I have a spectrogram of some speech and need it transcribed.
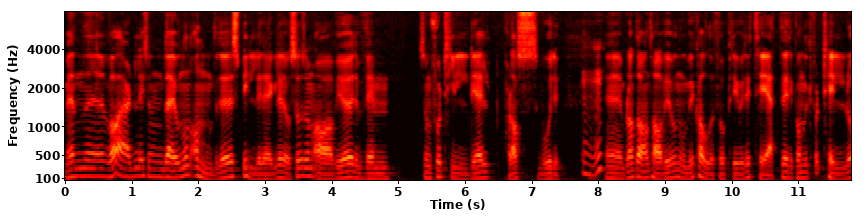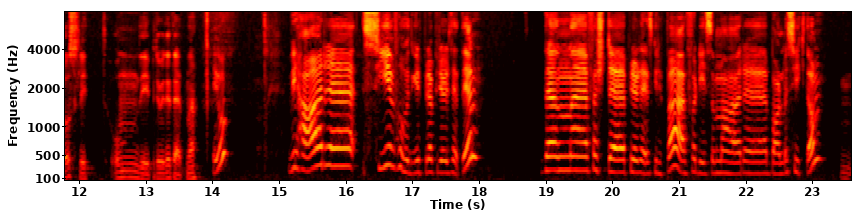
Men eh, hva er det liksom Det er jo noen andre spilleregler også som avgjør hvem som får tildelt plass hvor. Eh, Blant annet har vi jo noe vi kaller for prioriteter. Kan du ikke fortelle oss litt om de prioritetene? Jo. Vi har eh, syv hovedgrupper av prioriteter. Den eh, første prioriteringsgruppa er for de som har barn med sykdom Mm.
